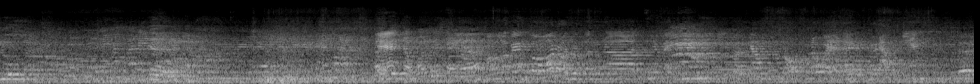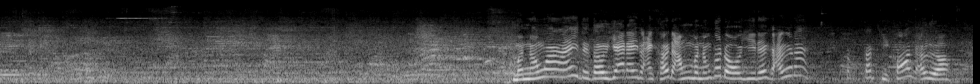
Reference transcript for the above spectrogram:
luôn Ghê. Đấy, chồng bạn xe á. Ờ, có rồi thì mình như bạn nhau chỉ vào trong nó quay đây mình phải đọc nha mình không có ấy từ từ ra đây lại khởi động mình không có đồ gì để gỡ đó có, có khó gỡ được không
